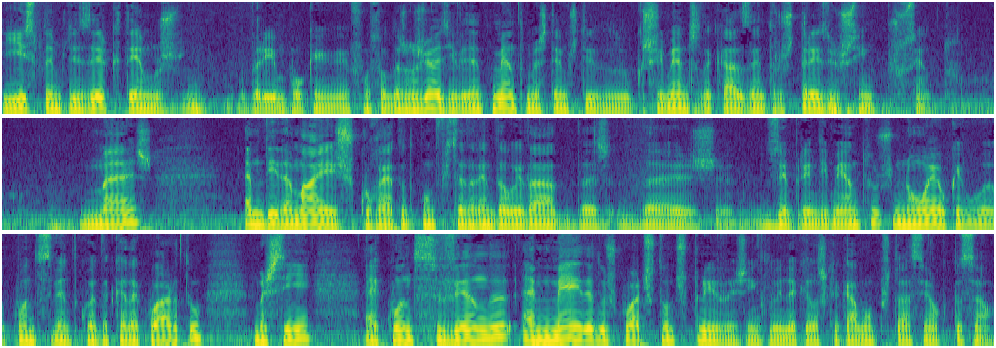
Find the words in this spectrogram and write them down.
E isso podemos dizer que temos, varia um pouco em, em função das regiões, evidentemente, mas temos tido crescimentos da casa entre os 3% e os 5% mas a medida mais correta do ponto de vista da rentabilidade das, das, dos empreendimentos não é o que, quando se vende cada, cada quarto, mas sim é quando se vende a média dos quartos que estão disponíveis, incluindo aqueles que acabam por estar sem ocupação.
